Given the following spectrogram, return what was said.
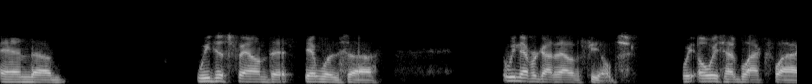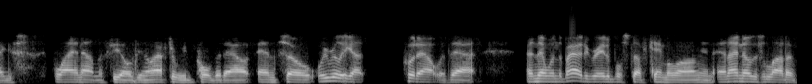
and um, we just found that it was uh, we never got it out of the fields. We always had black flags flying out in the field, you know, after we'd pulled it out. And so we really got put out with that. And then when the biodegradable stuff came along, and, and I know there's a lot of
